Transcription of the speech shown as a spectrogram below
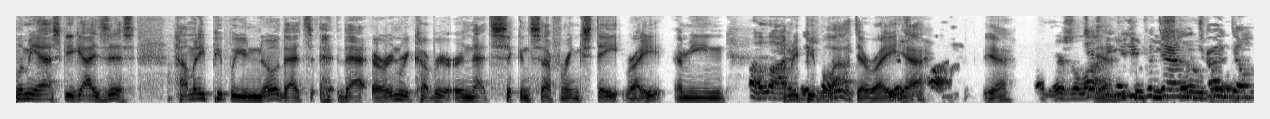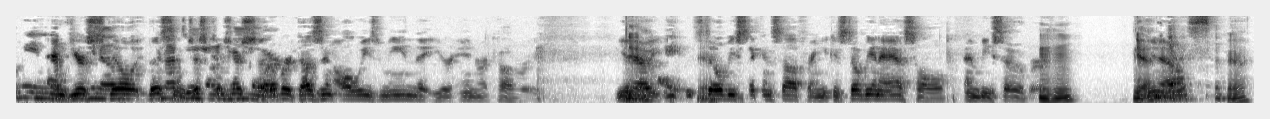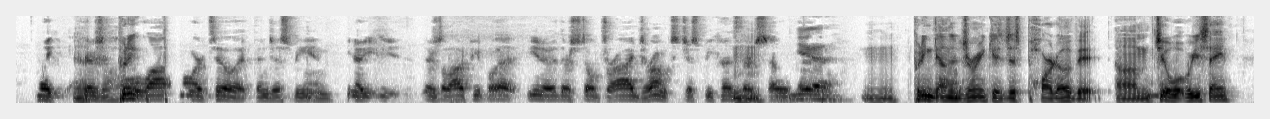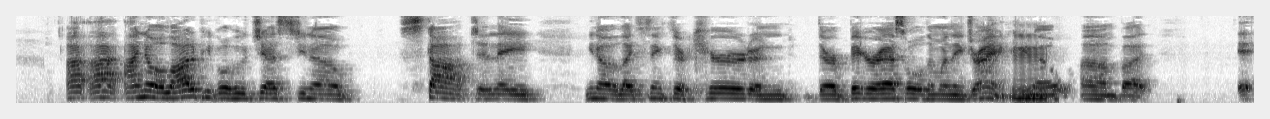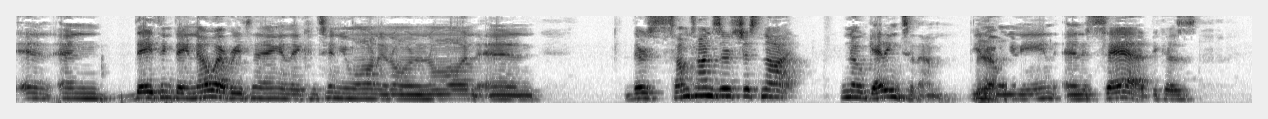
Let me ask you guys this. How many people you know that's that are in recovery are in that sick and suffering state, right? I mean, a lot how many people out there, right? There's a Yeah. Lot. There's a lot Just because you, can put be down the sober. drug don't mean and that, you're you know, still you're listen not just because you're anything sober doesn't always mean that you're in recovery you Yeah. know you can still be sick and suffering you can still be an asshole and be sober hmm Yeah. you know Yes. Yeah. Like Yeah. there's a whole Putting- lot more to it than just being, you know, you, there's a lot of people that, you know, they're still dry drunks just because they're so Yeah. Putting down the drink is just part of it. Um, Jill, what were you saying? I, I, I know a lot of people who just, you know, stopped and they, you know, like think they're cured and they're a bigger asshole than when they drank, you know. Um, but and and they think they know everything and they continue on and on and on and there's sometimes there's just not no getting to them. You Yeah. know what I mean? And it's sad because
